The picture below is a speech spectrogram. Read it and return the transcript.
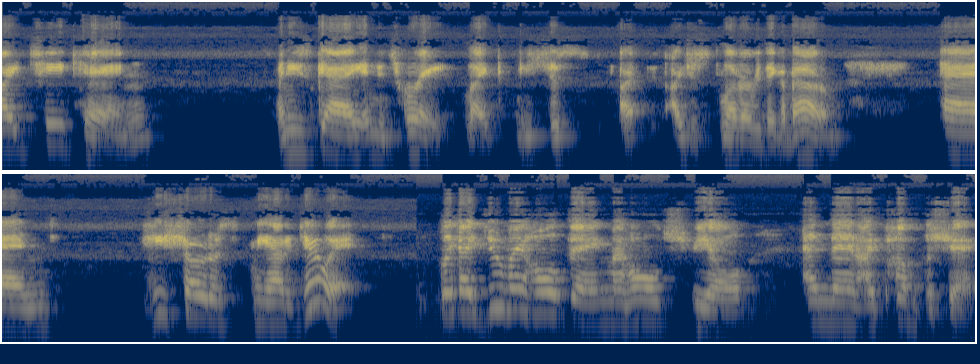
IT king and he's gay and it's great. Like he's just I, I just love everything about him. And he showed us me how to do it. Like I do my whole thing, my whole spiel, and then I publish it.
